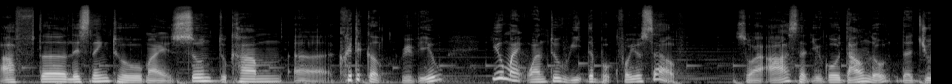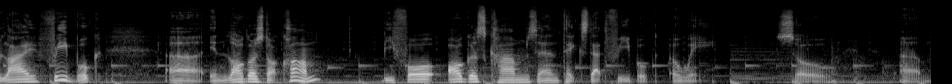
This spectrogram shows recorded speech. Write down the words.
After listening to my soon to come uh, critical review, you might want to read the book for yourself. So I ask that you go download the July free book uh, in logos.com before August comes and takes that free book away. So, um,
